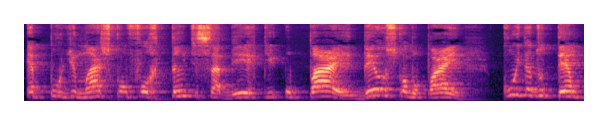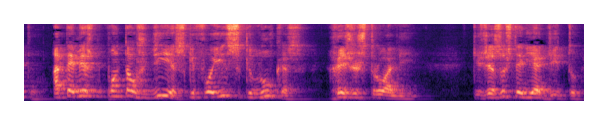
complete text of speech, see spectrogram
é por demais confortante saber que o Pai, Deus como Pai, cuida do tempo, até mesmo quanto aos dias, que foi isso que Lucas registrou ali. Que Jesus teria dito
